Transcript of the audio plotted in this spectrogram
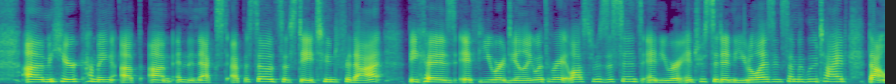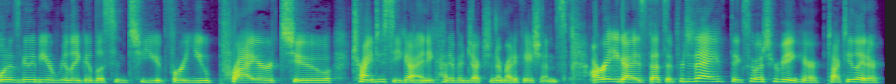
um, here coming up um, in the next episode. So stay tuned for that because if you are dealing with weight loss resistance and you are interested in utilizing semaglutide, that one is going to be a really good listen to you for you prior to trying to seek out any kind of injection or medications. All right, you guys, that's it for today. Thanks so much for being here. Talk to you later.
